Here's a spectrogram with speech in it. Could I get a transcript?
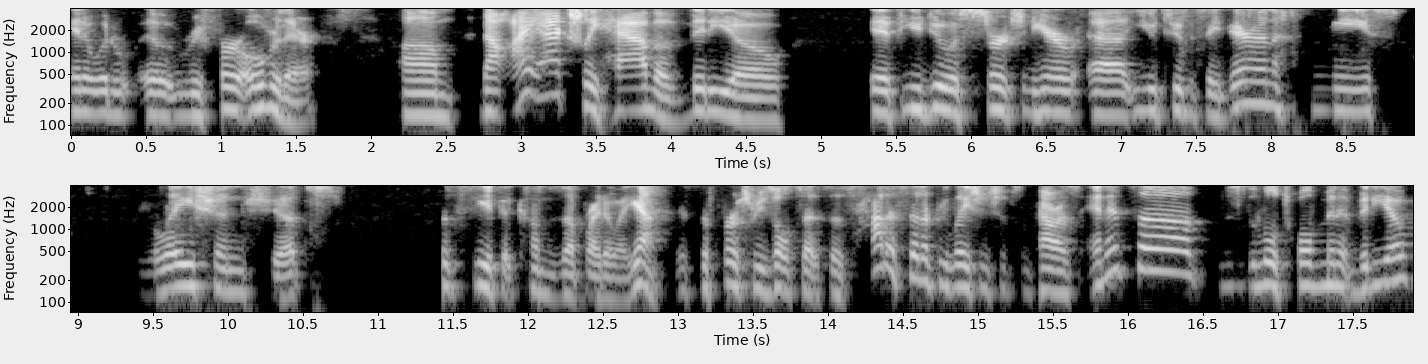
and it would, it would refer over there. Um, now, I actually have a video. If you do a search in here, uh, YouTube, and say Darren Neese relationships, let's see if it comes up right away. Yeah, it's the first results that says how to set up relationships in Power and it's a just a little 12 minute video,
